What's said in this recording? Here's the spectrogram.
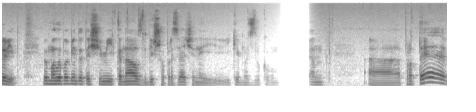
привіт! Ви могли помітити, що мій канал здебільшого присвячений якимось звуковим. проте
